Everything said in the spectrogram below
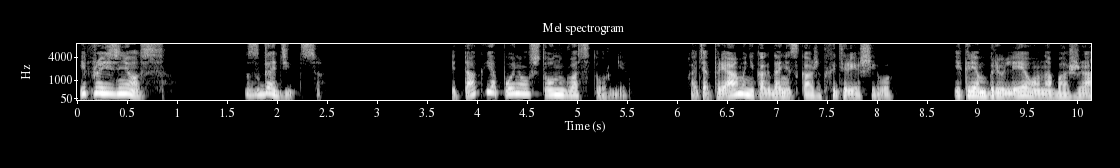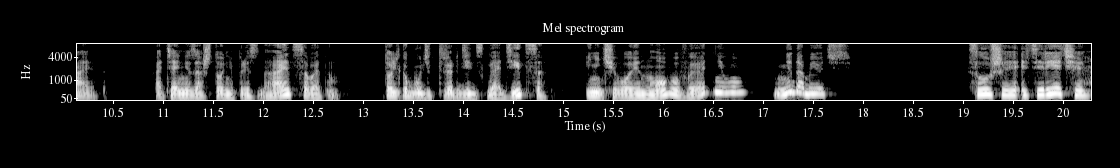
и произнес «Сгодится». И так я понял, что он в восторге. Хотя прямо никогда не скажет, хоть режь его. И крем-брюле он обожает, хотя ни за что не признается в этом, только будет твердить «сгодится», и ничего иного вы от него не добьетесь. Слушая эти речи,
